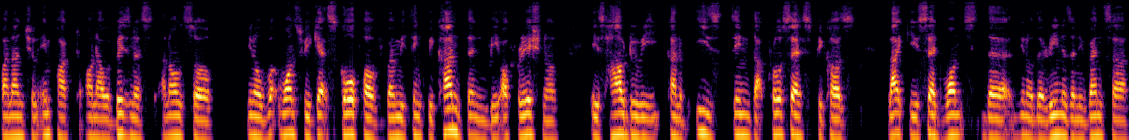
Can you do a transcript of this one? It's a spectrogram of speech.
financial impact on our business. And also, you know, once we get scope of when we think we can then be operational is how do we kind of ease in that process? Because like you said, once the, you know, the arenas and events are,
